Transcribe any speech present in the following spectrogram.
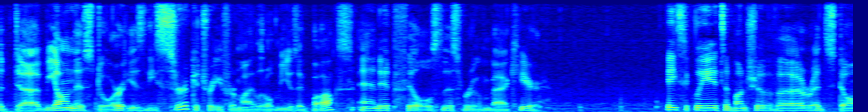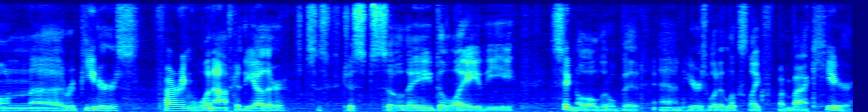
But uh, beyond this door is the circuitry for my little music box, and it fills this room back here. Basically, it's a bunch of uh, redstone uh, repeaters firing one after the other, just, so they delay the signal a little bit. And here's what it looks like from back here.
